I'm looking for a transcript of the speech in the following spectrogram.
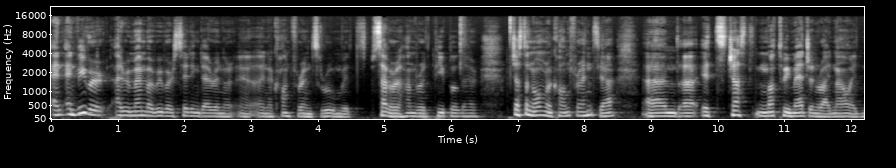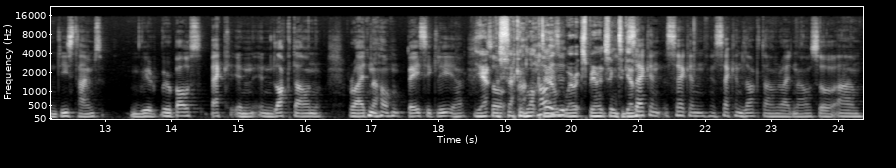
And and we were, I remember, we were sitting there in a uh, in a conference room with several hundred people there just a normal conference, yeah. And uh, it's just not to imagine right now in these times we're we're both back in in lockdown right now basically yeah yeah so the second lockdown we're experiencing together second second second lockdown right now so um,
